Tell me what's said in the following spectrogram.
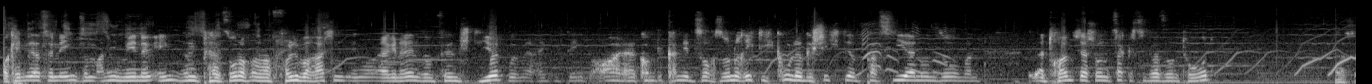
Aber kennt ihr das, wenn in irgendeinem Anime eine- irgendeine Person auf einmal voll überraschend oder generell in so einem Film stirbt, wo man eigentlich denkt, oh, da kommt, kann jetzt doch so eine richtig coole Geschichte passieren und so. Man, man träumt ja schon, zack, ist die Person tot. Was,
